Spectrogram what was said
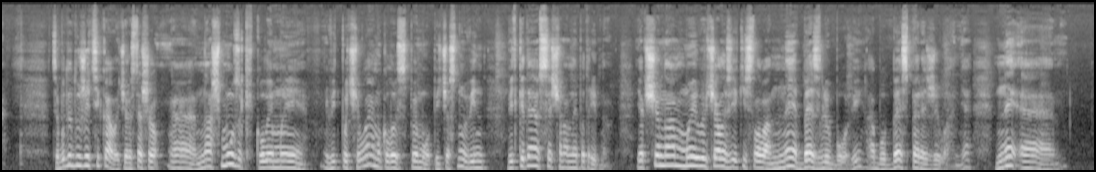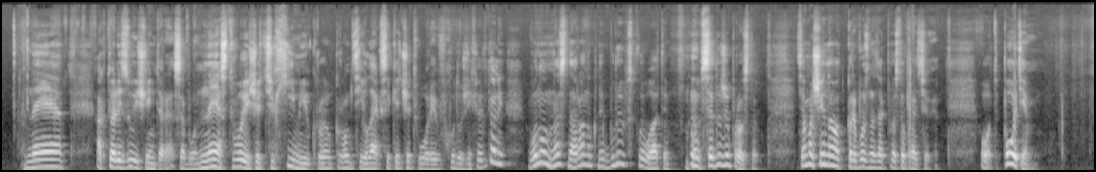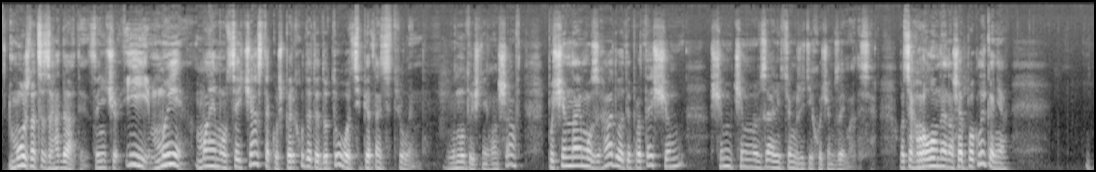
Це буде дуже цікаво через те, що е, наш мозок, коли ми відпочиваємо, коли спимо під час сну, він відкидає все, що нам не потрібно. Якщо нам ми вивчали якісь слова не без любові або без переживання, не, е, не актуалізуючи інтерес або не створюючи цю хімію, крім цієї лексики чи творів художніх і так далі, воно в нас на ранок не буде вспливати. Все дуже просто. Ця машина от приблизно так просто працює. От. Потім можна це згадати, це нічого. І ми маємо в цей час також переходити до того, ці 15 хвилин, внутрішній ландшафт, починаємо згадувати про те, що, що, чим ми взагалі в цьому житті хочемо займатися. Оце головне наше покликання,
